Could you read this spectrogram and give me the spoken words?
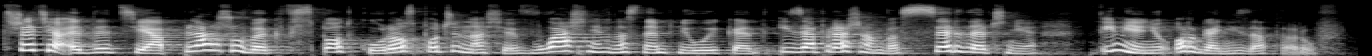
Trzecia edycja planszówek w spotku rozpoczyna się właśnie w następny weekend i zapraszam Was serdecznie w imieniu organizatorów.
